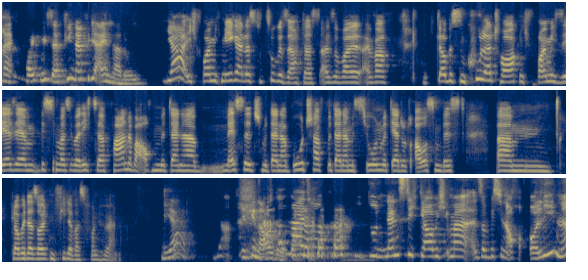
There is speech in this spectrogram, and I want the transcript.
Nein, freut mich sehr. Vielen Dank für die Einladung. Ja, ich freue mich mega, dass du zugesagt hast. Also, weil einfach, ich glaube, es ist ein cooler Talk. Ich freue mich sehr, sehr, ein bisschen was über dich zu erfahren, aber auch mit deiner Message, mit deiner Botschaft, mit deiner Mission, mit der du draußen bist. Ähm, ich glaube, da sollten viele was von hören. Ja, ja. Ich genauso. Also, du nennst dich, glaube ich, immer so ein bisschen auch Olli, ne?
